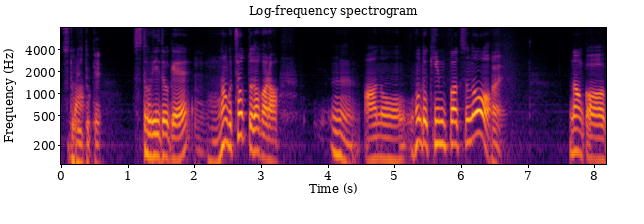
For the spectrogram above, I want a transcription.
ストリート系。ストリート系、うなんかちょっとだからうん。あの本当金髪の、はいなんか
